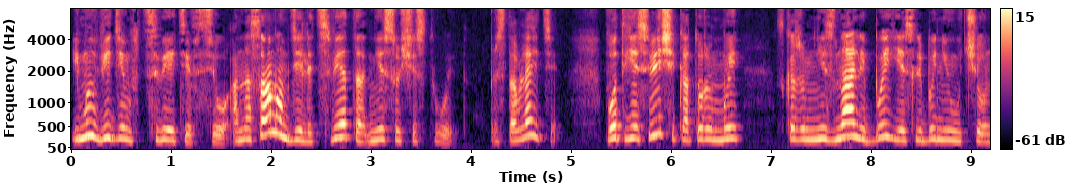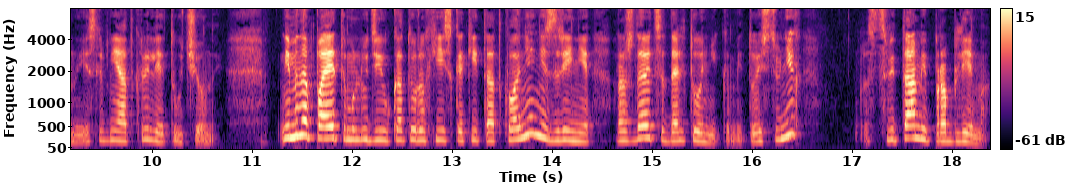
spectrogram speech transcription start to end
И мы видим в цвете все. А на самом деле цвета не существует. Представляете? Вот есть вещи, которые мы, скажем, не знали бы, если бы не ученые, если бы не открыли это ученые. Именно поэтому люди, у которых есть какие-то отклонения зрения, рождаются дальтониками. То есть у них с цветами проблема.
